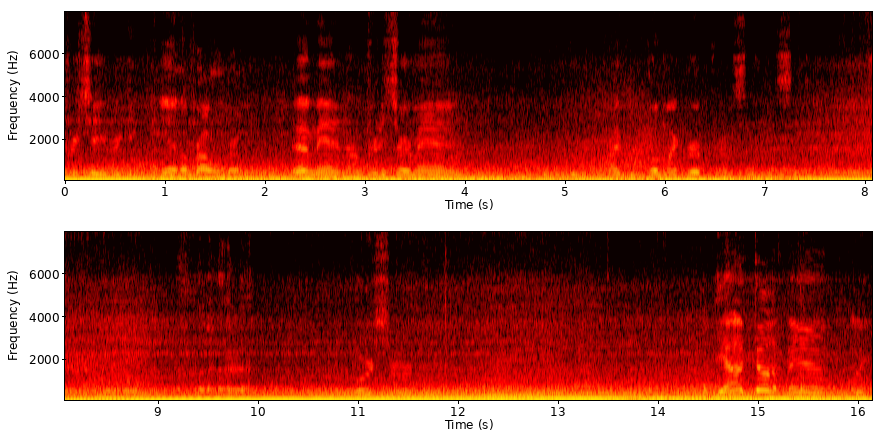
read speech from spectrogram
Appreciate you, Ricky. Yeah, no problem, bro. Yeah, man. I'm pretty sure, man. I put my grip prints on this. For sure. Yeah, I thought, man. Like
